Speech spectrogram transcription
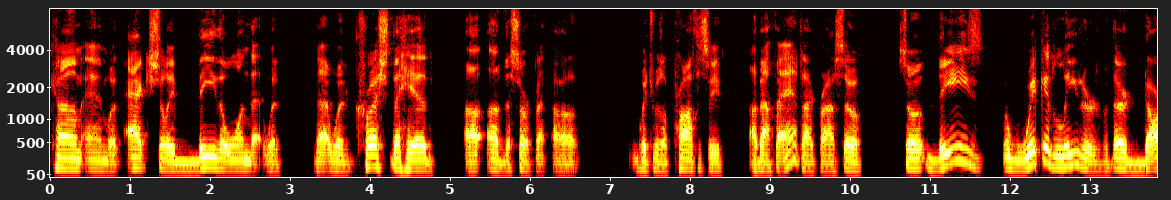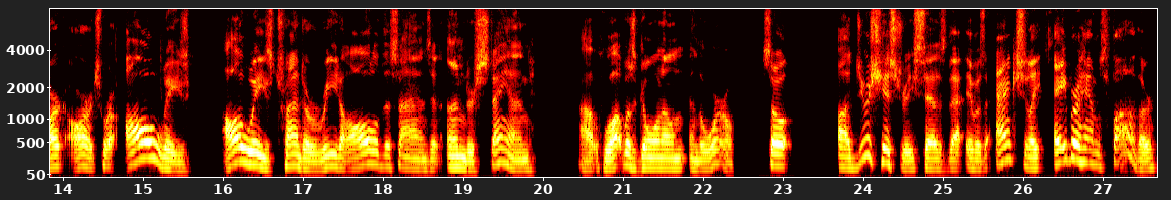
come and would actually be the one that would that would crush the head uh, of the serpent, uh, which was a prophecy about the Antichrist. So, so these wicked leaders with their dark arts were always, always trying to read all of the signs and understand uh, what was going on in the world. So, uh, Jewish history says that it was actually Abraham's father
